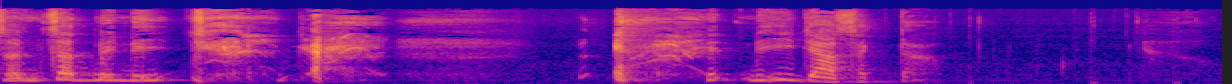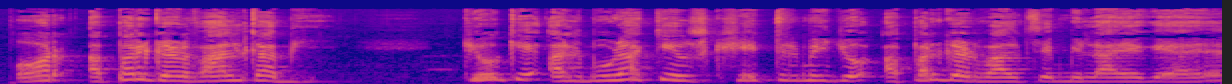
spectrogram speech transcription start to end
संसद में नहीं नहीं जा सकता। और अपर गढ़वाल का भी, क्योंकि अल्मोड़ा के उस क्षेत्र में जो अपर गढ़वाल से मिलाया गया है,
